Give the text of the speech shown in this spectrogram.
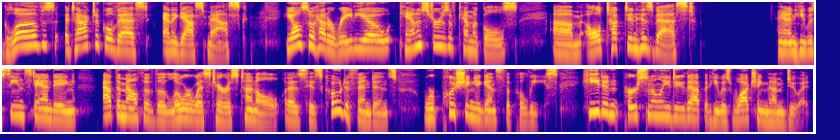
gloves, a tactical vest, and a gas mask. He also had a radio, canisters of chemicals, um, all tucked in his vest. And he was seen standing at the mouth of the Lower West Terrace Tunnel as his co defendants were pushing against the police. He didn't personally do that, but he was watching them do it.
